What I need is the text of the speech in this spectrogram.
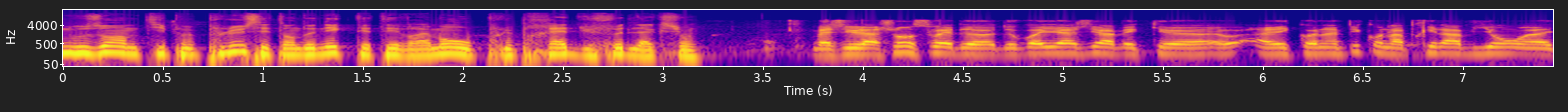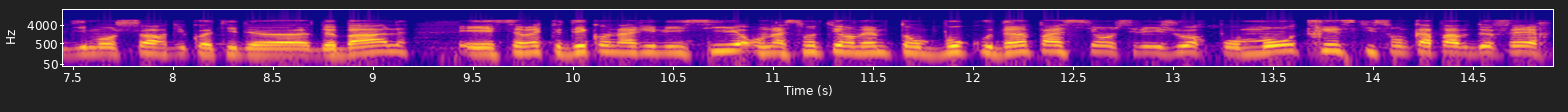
dis-nous-en un petit peu plus, étant donné que tu étais vraiment au plus près du feu de l'action. Ben, j'ai eu la chance ouais, de, voyager avec, euh, avec Olympique. On a pris l'avion euh, dimanche soir du côté de, Bâle. Et c'est vrai que dès qu'on est arrivé ici, on a senti en même temps beaucoup d'impatience chez les joueurs pour montrer ce qu'ils sont capables de faire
